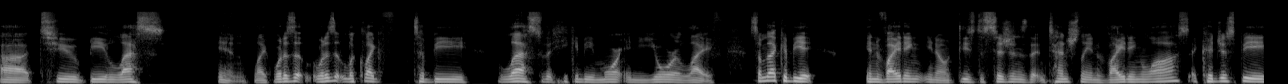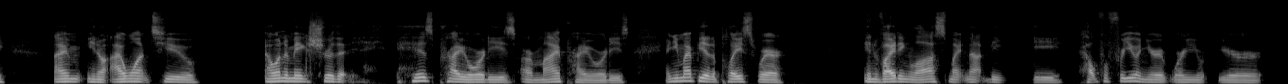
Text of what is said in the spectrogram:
uh to be less in? Like what does it what does it look like to be less so that he can be more in your life. Some of that could be inviting, you know, these decisions that intentionally inviting loss. It could just be, I'm, you know, I want to, I want to make sure that his priorities are my priorities. And you might be at a place where inviting loss might not be helpful for you and you're where your your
